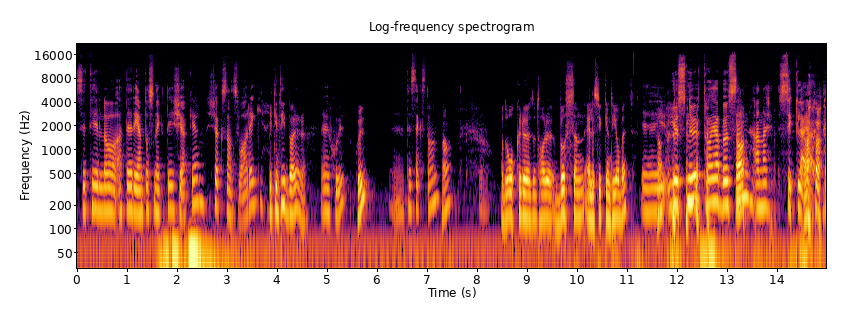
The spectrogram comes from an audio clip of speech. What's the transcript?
Se till att det är rent och snyggt i köket. Köksansvarig. Vilken tid börjar eh, Sju Sju? till 16. Och då åker du, då tar du bussen eller cykeln till jobbet? Eh, Ja. Just nu tar jag bussen, annars cyklar jag.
